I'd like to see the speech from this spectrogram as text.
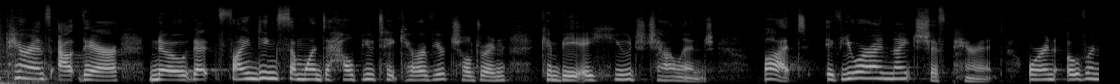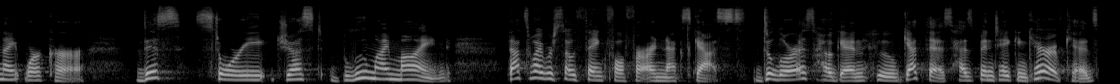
parents out there know that finding someone to help you take care of your children can be a huge challenge. But if you are a night shift parent or an overnight worker, this story just blew my mind. That's why we're so thankful for our next guest, Deloris Hogan, who, get this, has been taking care of kids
